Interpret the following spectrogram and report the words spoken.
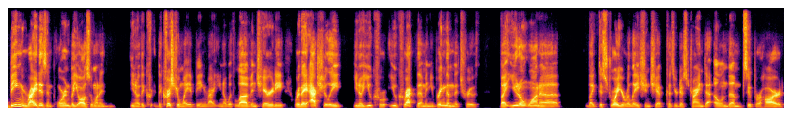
being right is important, but you also want to, you know, the the Christian way of being right. You know, with love and charity, where they actually, you know, you you correct them and you bring them the truth, but you don't want to like destroy your relationship because you're just trying to own them super hard,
